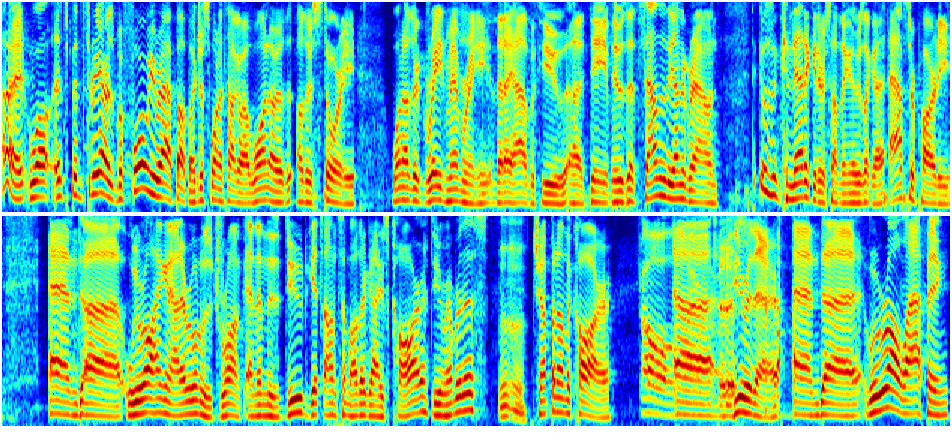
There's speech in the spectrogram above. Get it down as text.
all right, well, it's been three hours. Before we wrap up, I just want to talk about one other, other story, one other great memory that I have with you, uh, Dave. It was at Sounds of the Underground. I think it was in Connecticut or something. There was like an after party. And uh, we were all hanging out. Everyone was drunk. And then this dude gets on some other guy's car. Do you remember this? Mm-mm. Jumping on the car. Oh, Uh, you were there, and uh, we were all laughing.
